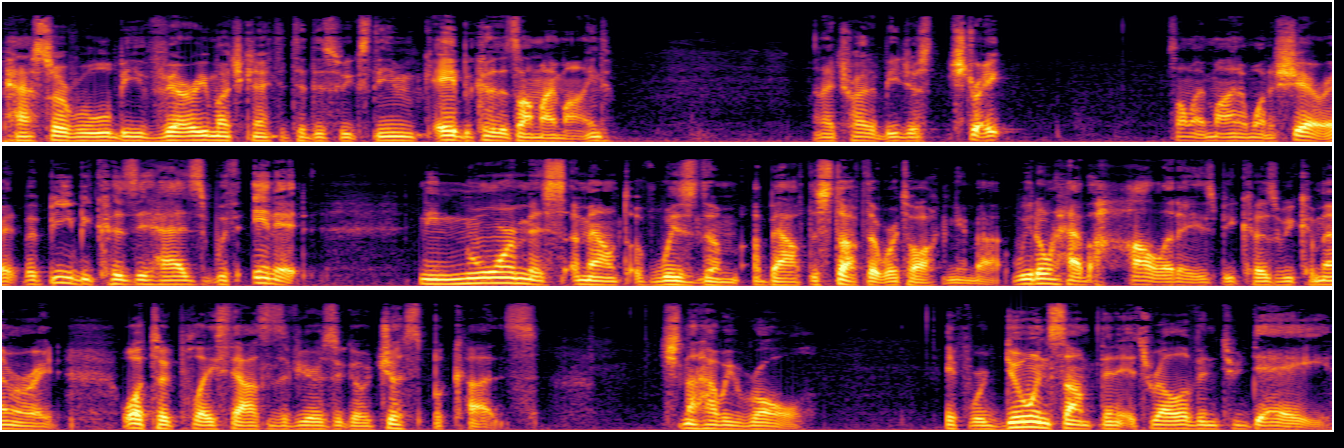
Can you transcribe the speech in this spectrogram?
Passover will be very much connected to this week's theme. A, because it's on my mind, and I try to be just straight. It's on my mind. I want to share it. But B, because it has within it an enormous amount of wisdom about the stuff that we're talking about. We don't have holidays because we commemorate what took place thousands of years ago just because. It's not how we roll. If we're doing something, it's relevant today.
